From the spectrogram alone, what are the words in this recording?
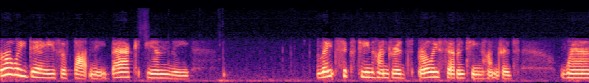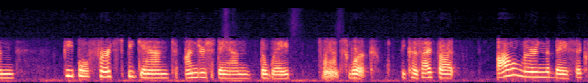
early days of botany, back in the late 1600s, early 1700s, when people first began to understand the way plants work. Because I thought, I'll learn the basics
